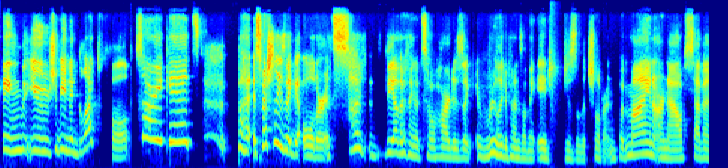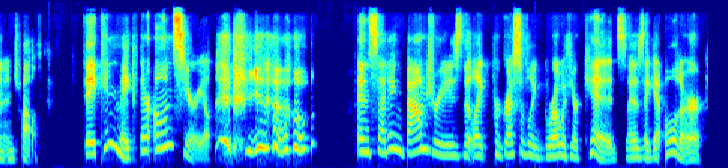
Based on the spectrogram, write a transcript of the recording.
that you should be neglectful. Sorry, kids. But especially as they get older, it's such, the other thing that's so hard is like it really depends on the ages of the children. But mine are now seven and 12. They can make their own cereal, you know? And setting boundaries that like progressively grow with your kids as they get older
